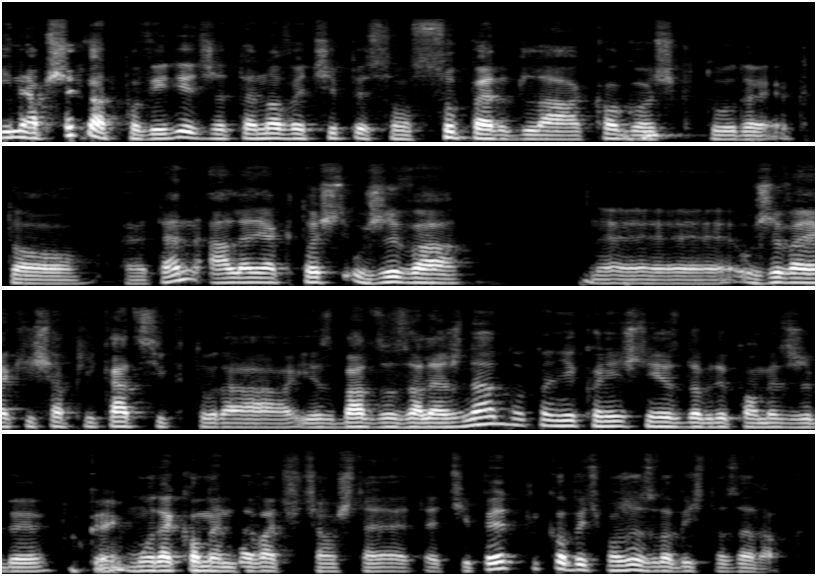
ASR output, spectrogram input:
I na przykład powiedzieć, że te nowe chipy są super dla kogoś, hmm. który, kto e, ten, ale jak ktoś używa, e, używa jakiejś aplikacji, która jest bardzo zależna, no to niekoniecznie jest dobry pomysł, żeby okay. mu rekomendować wciąż te, te chipy, tylko być może zrobić to za rok.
